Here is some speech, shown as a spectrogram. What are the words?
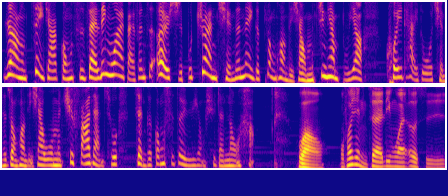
让这家公司在另外百分之二十不赚钱的那个状况底下，我们尽量不要亏太多钱的状况底下，我们去发展出整个公司对于永续的 know how。哇，我发现你在另外二十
